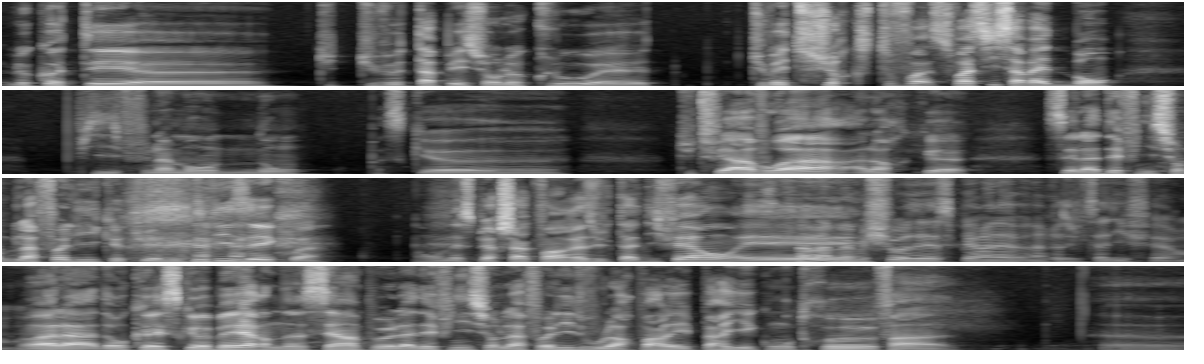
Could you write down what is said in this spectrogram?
le côté euh, tu, tu veux taper sur le clou, et tu veux être sûr que cette fois- cette fois-ci ça va être bon. Puis finalement, non. Parce que euh, tu te fais avoir alors que c'est la définition de la folie que tu aimes utiliser, quoi. On espère chaque fois un résultat différent. Et... Faire la même chose et espérer un, un résultat différent. Voilà, donc est-ce que Berne, c'est un peu la définition de la folie de vouloir parler, parier contre eux, enfin, euh,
